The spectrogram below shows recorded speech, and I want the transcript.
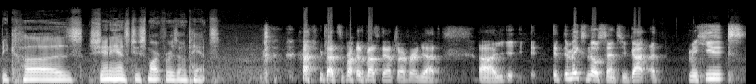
Because Shanahan's too smart for his own pants. I think that's probably the best answer I've heard yet. Uh, it, it, it makes no sense. You've got, a, I mean, he's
